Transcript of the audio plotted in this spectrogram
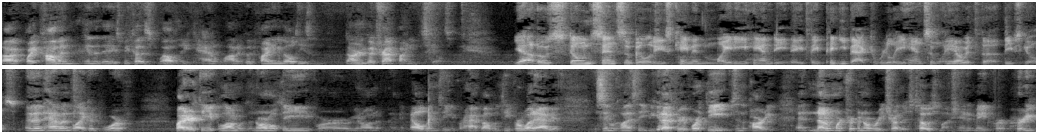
uh, quite common in the days because, well, they had a lot of good fighting abilities and darn good trap binding skills. Yeah, those stone sensibilities came in mighty handy. They they piggybacked really handsomely Yep. with the thief skills. And then having like a dwarf fighter thief along with a normal thief or, you know, an elven thief or half elven thief or what have you, a single class thief, you could have three or four thieves in the party and none of them were tripping over each other's toes much. And it made for a pretty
